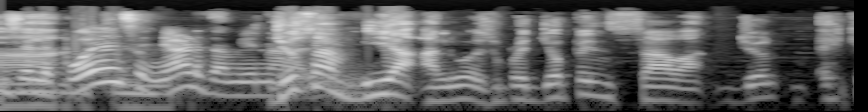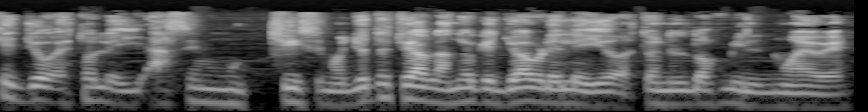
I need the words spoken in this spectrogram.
y se le ah, puede enseñar también. A yo sabía algo de eso, pero yo pensaba, yo es que yo esto leí hace muchísimo. Yo te estoy hablando que yo habré leído esto en el 2009.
